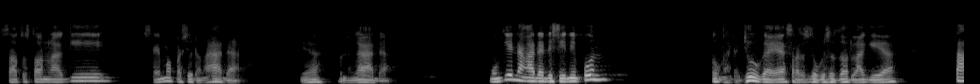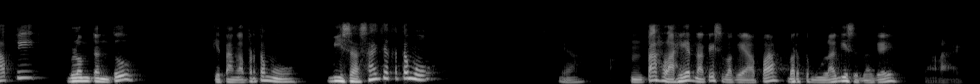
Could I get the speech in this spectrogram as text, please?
100 tahun lagi saya mau pasti udah nggak ada. Ya, udah nggak ada. Mungkin yang ada di sini pun Oh nggak ada juga ya 120 tahun lagi ya. Tapi belum tentu kita nggak bertemu. Bisa saja ketemu. Ya. Entah lahir nanti sebagai apa, bertemu lagi sebagai yang lain.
